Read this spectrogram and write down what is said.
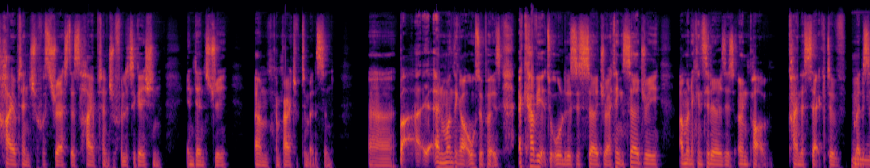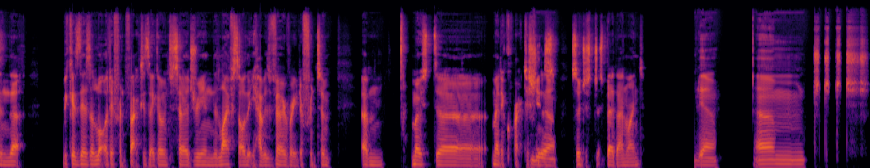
higher potential for stress. There's higher potential for litigation in dentistry um, comparative to medicine. Uh, but and one thing I also put is a caveat to all of this is surgery. I think surgery I'm going to consider as its own part of kind of sect of Mhm. medicine that because there's a lot of different factors that go into surgery, and the lifestyle that you have is very, very different to um, most uh, medical practitioners. Yeah. So just just bear that in mind. Yeah. Um,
